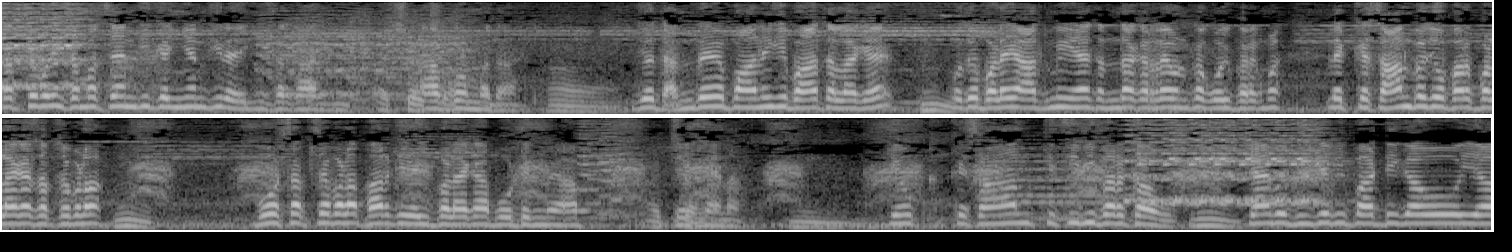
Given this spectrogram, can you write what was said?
सबसे बड़ी समस्या इनकी गैयन की रहेगी सरकार की। अच्छा, अच्छा। आपको हम बताएँ। हाँ। जो धंधे पानी की बात अलग है हम्म। वो तो बड़े आदमी है धंधा कर रहे हैं उनका कोई फ़र्क नहीं लेकिन किसान पे जो फ़र्क पड़ेगा सबसे बड़ा हम्म, वो सबसे बड़ा फ़र्क यही पड़ेगा वोटिंग में। आप अच्छा। देख लेना। क्यों? किसान किसी भी वर्ग का हो चाहे वो बीजेपी पार्टी का हो या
